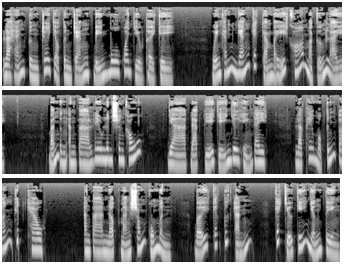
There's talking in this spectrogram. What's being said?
Là hãng từng rơi vào tình trạng bị mua qua nhiều thời kỳ. Nguyễn Khánh ngán các cạm bẫy khó mà cưỡng lại. Bản thân anh ta leo lên sân khấu và đạt địa chỉ như hiện nay là theo một tính toán khích khao. Anh ta nộp mạng sống của mình bởi các bức ảnh, các chữ ký nhận tiền,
